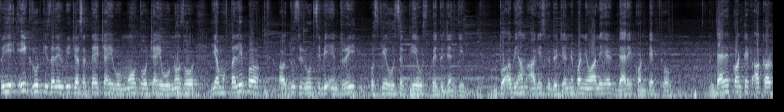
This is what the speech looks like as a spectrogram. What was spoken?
तो ये एक रूट के ज़रिए भी जा सकता है, चाहे वो मौत हो, चाहे वो नोज़ हो, या मुख्तलिफ़ दूसरे रूट से भी एंट्री उसकी हो सकती है उस पैथोजन की। तो अभी हम आगे इसको डिटेल में पढ़ने वाले हैं डायरेक्ट कॉन्टेक्ट हो। डायरेक्ट कॉन्टेक्ट आकर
